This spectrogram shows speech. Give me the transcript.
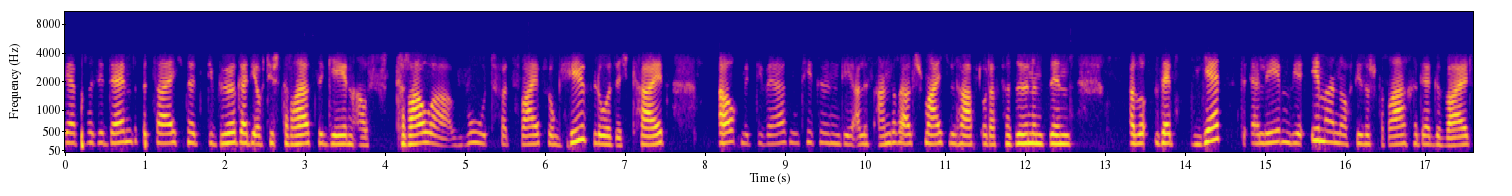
Der Präsident bezeichnet die Bürger, die auf die Straße gehen, aus Trauer, Wut, Verzweiflung, Hilflosigkeit auch mit diversen Titeln, die alles andere als schmeichelhaft oder versöhnend sind. Also selbst jetzt erleben wir immer noch diese Sprache der Gewalt.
